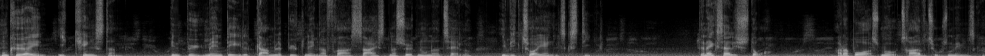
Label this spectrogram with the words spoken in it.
Hun kører ind i Kingston, en by med en del gamle bygninger fra 1600- og 1700-tallet i viktoriansk stil. Den er ikke særlig stor, og der bor små 30.000 mennesker.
